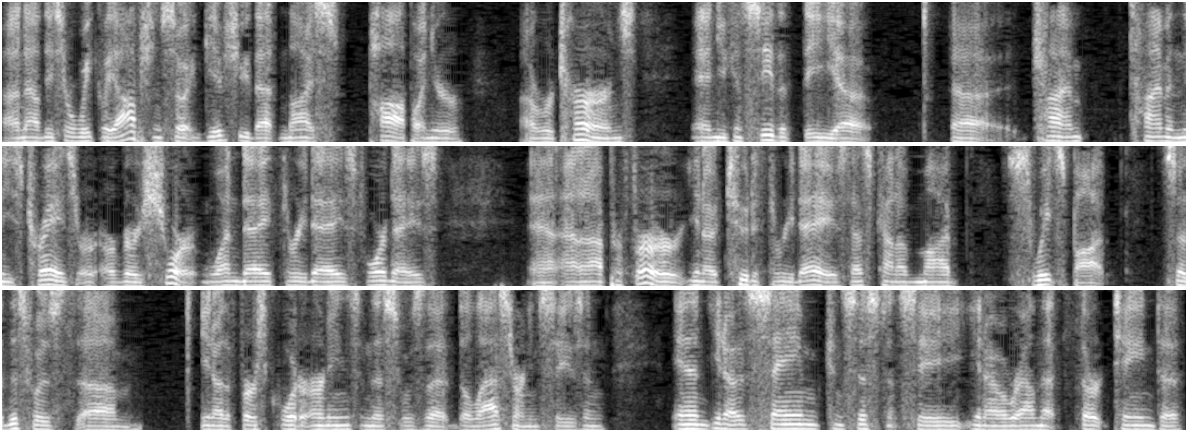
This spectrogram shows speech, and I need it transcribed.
Uh, now these are weekly options, so it gives you that nice pop on your uh, returns, and you can see that the uh, uh, time time in these trades are, are, very short. One day, three days, four days, and, and I prefer you know two to three days. That's kind of my sweet spot. So this was um, you know the first quarter earnings, and this was the the last earnings season, and you know same consistency. You know around that 13 to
